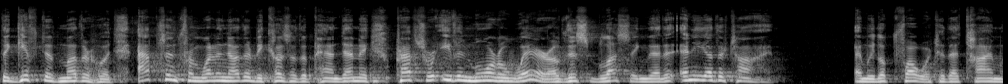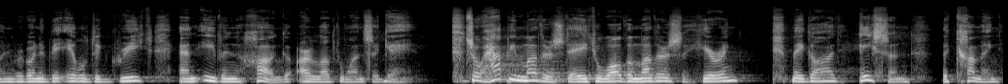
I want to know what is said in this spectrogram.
the gift of motherhood. Absent from one another because of the pandemic, perhaps we're even more aware of this blessing than at any other time. And we look forward to that time when we're going to be able to greet and even hug our loved ones again. So happy Mother's Day to all the mothers hearing. May God hasten the coming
